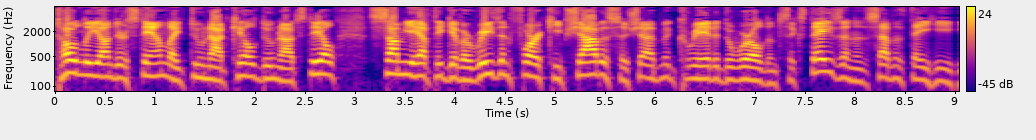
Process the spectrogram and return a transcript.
totally understand, like do not kill, do not steal. Some you have to give a reason for. Keep Shabbos. Hashem created the world in six days, and on the seventh day he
